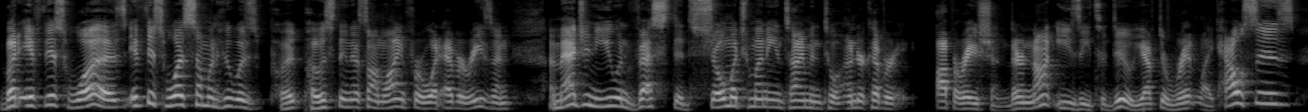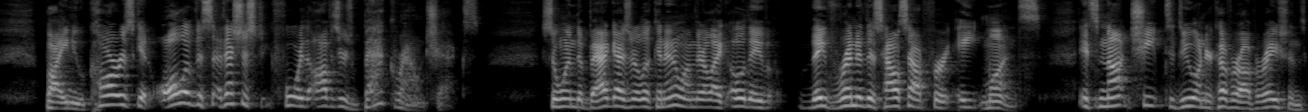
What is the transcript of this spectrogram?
But if this was, if this was someone who was put, posting this online for whatever reason, imagine you invested so much money and time into an undercover operation. They're not easy to do. You have to rent like houses, buy new cars, get all of this. That's just for the officers' background checks. So when the bad guys are looking into them, they're like, oh, they've they've rented this house out for eight months. It's not cheap to do undercover operations.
